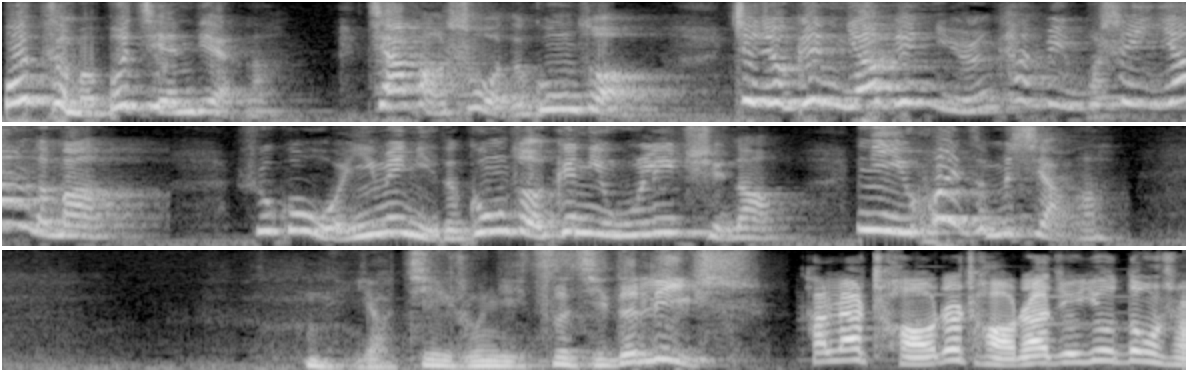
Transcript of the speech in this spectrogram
我怎么不检点了？家访是我的工作，这就跟你要给女人看病不是一样的吗？如果我因为你的工作跟你无理取闹，你会怎么想啊？你要记住你自己的历史。他俩吵着吵着就又动手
